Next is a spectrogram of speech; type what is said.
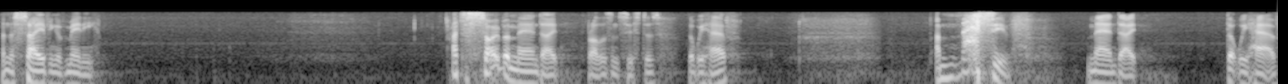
and the saving of many. That's a sober mandate, brothers and sisters, that we have. A massive mandate that we have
